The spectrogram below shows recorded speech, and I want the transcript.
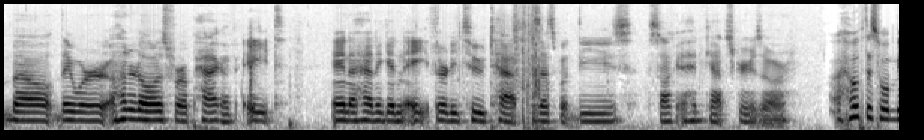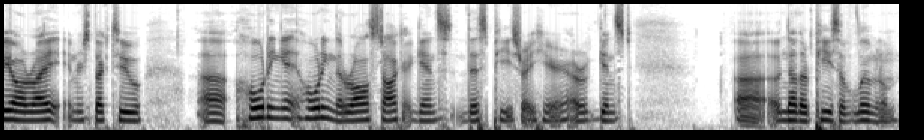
About they were $100 for a pack of eight and I had to get an 832 tap because that's what these socket head cap screws are. I hope this will be alright in respect to uh, holding it, holding the raw stock against this piece right here, or against uh, another piece of aluminum.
